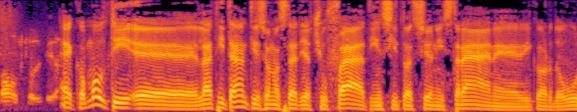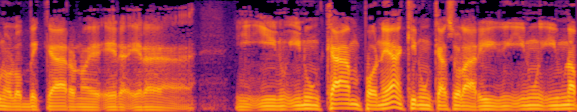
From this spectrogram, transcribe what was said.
molto di là. Ecco, molti eh, latitanti sono stati acciuffati in situazioni strane, ricordo uno lo beccarono, era, era in, in, un campo, neanche in un casolare, in, in una,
